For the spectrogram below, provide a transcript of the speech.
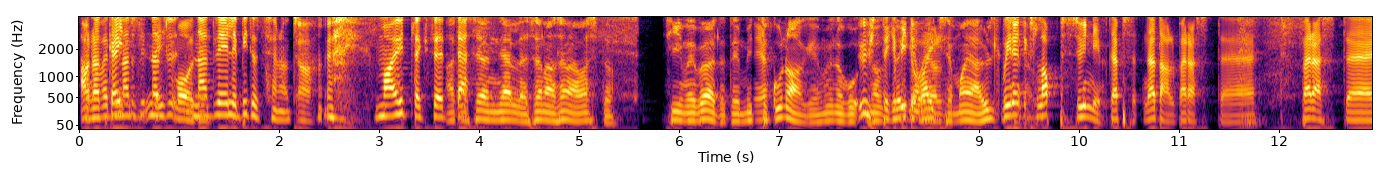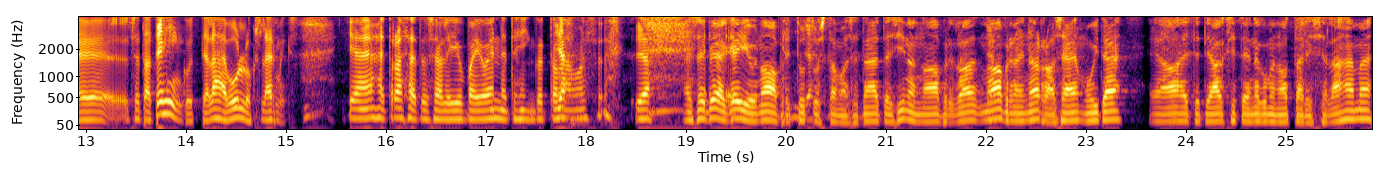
aga nad käitusid teistmoodi. Nad veel ei pidutsenud ma ütleks, et. aga see on jälle sõna sõna vastu siin võib öelda, et ei mitte ja. kunagi nagu, nagu kõige väiksem maja üldse. või näiteks laps sünnib täpselt nädal pärast, pärast äh, seda tehingut ja läheb hulluks lärmiks ja jah, et rasedus oli juba ju enne tehingut olemas. jah, sa ei peagi ju naabrit tutvustamas, et näete, siin on naabri, naabrinaine on rase muide ja et te teaksite, enne kui me notarisse läheme.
